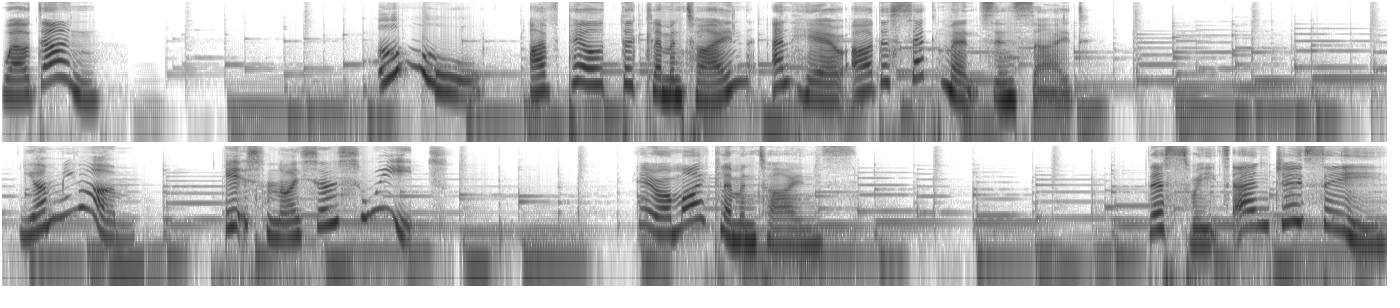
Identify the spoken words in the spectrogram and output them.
Well done. Ooh. I've peeled the clementine and here are the segments inside. Yum yum. It's nice and sweet. Here are my clementines. They're sweet and juicy.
